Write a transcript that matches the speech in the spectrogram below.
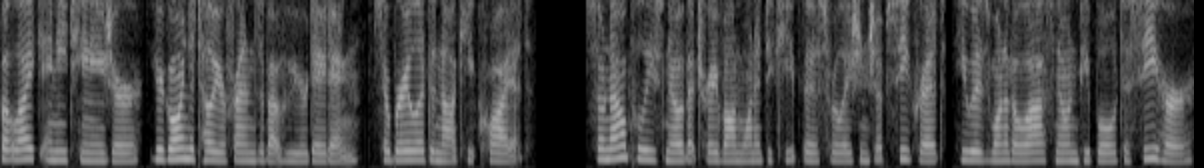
But like any teenager, you're going to tell your friends about who you're dating, so Brayla did not keep quiet. So now police know that Trayvon wanted to keep this relationship secret. He was one of the last known people to see her,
